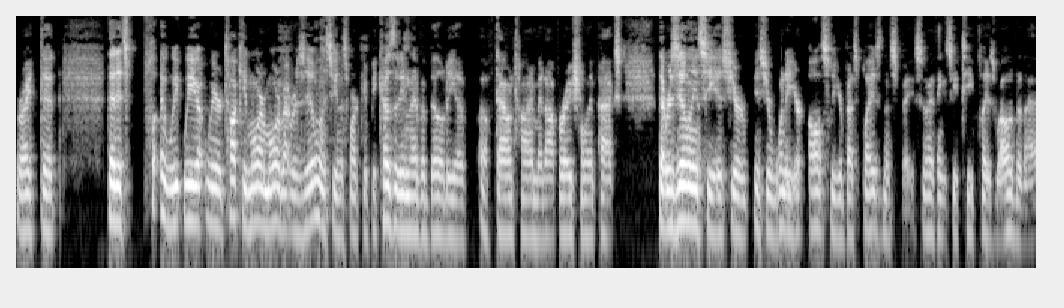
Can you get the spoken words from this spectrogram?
right? That that it's we we we are talking more and more about resiliency in this market because of the inevitability of, of downtime and operational impacts. That resiliency is your is your one of your also your best plays in this space, and I think ZT plays well into that.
